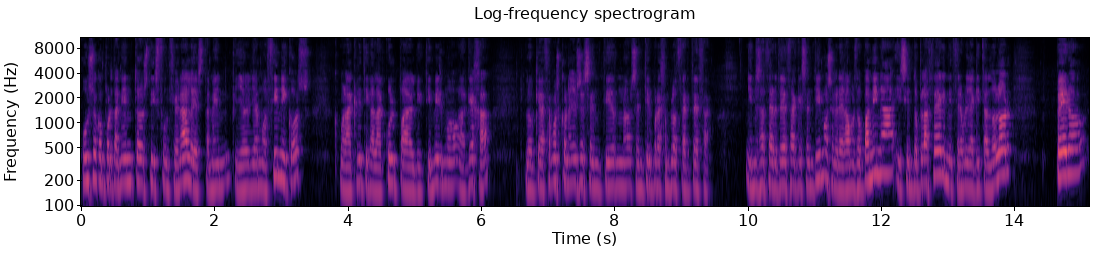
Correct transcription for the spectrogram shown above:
uso comportamientos disfuncionales, también que yo llamo cínicos, como la crítica, la culpa, el victimismo, la queja, lo que hacemos con ellos es sentirnos, sentir, por ejemplo, certeza. Y en esa certeza que sentimos agregamos dopamina y siento placer y mi cerebro ya quita el dolor, pero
